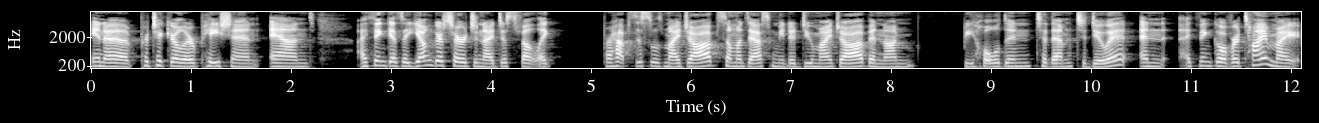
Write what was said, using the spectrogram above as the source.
in a particular patient, and I think as a younger surgeon, I just felt like perhaps this was my job. Someone's asking me to do my job, and I'm beholden to them to do it. And I think over time, I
